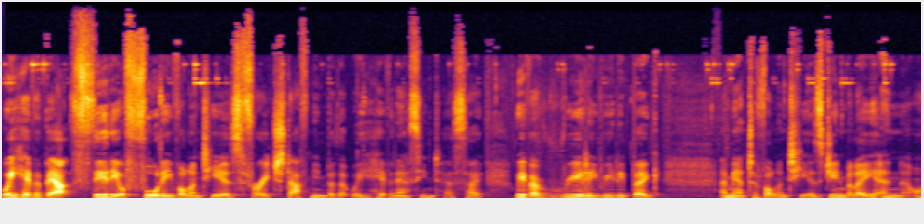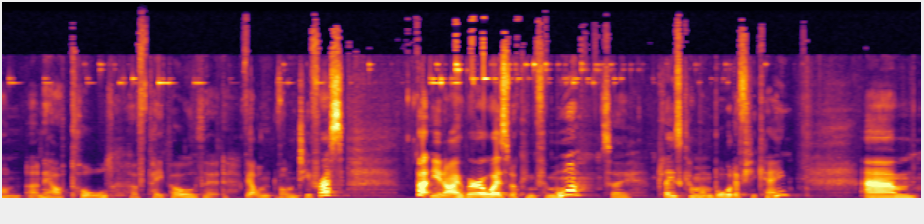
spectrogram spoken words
we have about 30 or 40 volunteers for each staff member that we have in our centre. So we have a really, really big amount of volunteers generally in, on, on our pool of people that volunteer for us. But you know, we're always looking for more, so please come on board if you can. Um,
